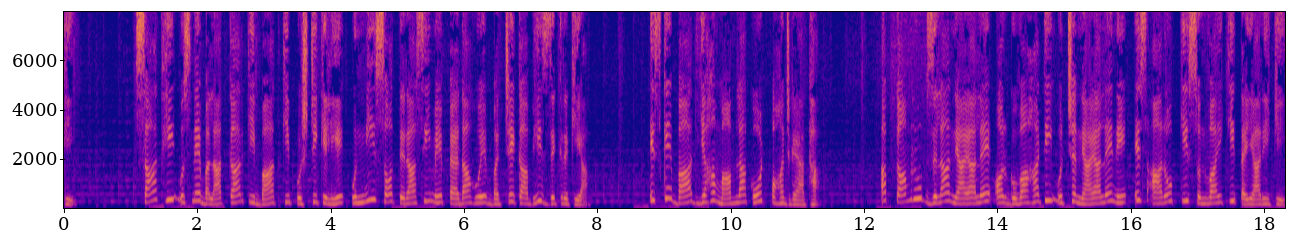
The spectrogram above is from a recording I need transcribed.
थी। साथ ही उसने बलात्कार की बात की पुष्टि के लिए उन्नीस सौ तिरासी में पैदा हुए बच्चे का भी ज़िक्र किया। इसके बाद यह मामला कोर्ट पहुँच गया था। अब कामरूप जिला न्यायालय और गुवाहाटी उच्च न्यायालय ने इस आरोप की सुनवाई की तैयारी की।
